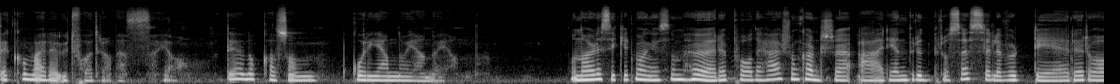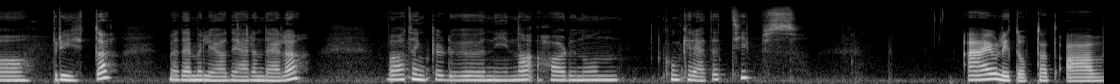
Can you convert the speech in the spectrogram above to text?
det kan være utfordrende. Ja. Det er noe som går igjen og igjen og igjen. Og nå er det sikkert mange som hører på det her, som kanskje er i en bruddprosess, eller vurderer å bryte med det miljøet de er en del av. Hva tenker du, Nina? Har du noen konkrete tips? Jeg er jo litt opptatt av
